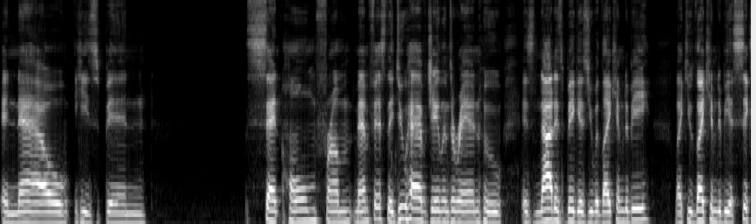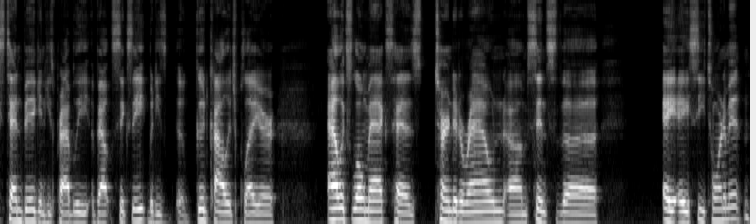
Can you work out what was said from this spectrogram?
and now he's been sent home from Memphis. They do have Jalen Duren, who is not as big as you would like him to be. Like you'd like him to be a 6'10 big, and he's probably about 6'8, but he's a good college player. Alex Lomax has turned it around um, since the AAC tournament.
